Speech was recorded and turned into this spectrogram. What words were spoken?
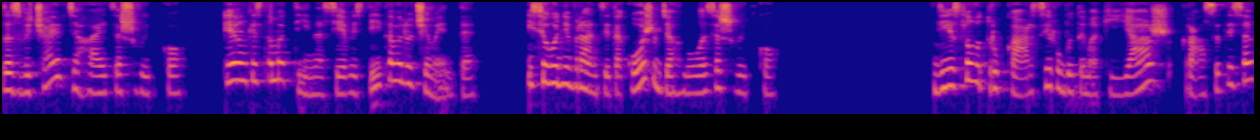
Зазвичай вдягається швидко. І stamattina si è vestita velocemente. І сьогодні вранці також вдягнулася швидко. Дієслово трукарсі робити макіяж, краситися.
